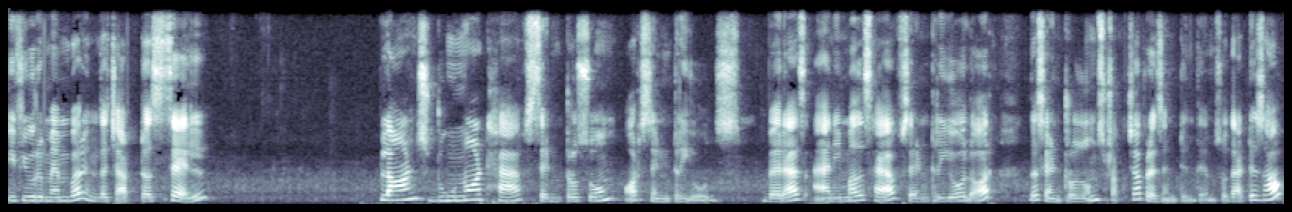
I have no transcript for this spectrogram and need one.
If you remember in the chapter cell, plants do not have centrosome or centrioles, whereas animals have centriole or the centrosome structure present in them. So that is how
